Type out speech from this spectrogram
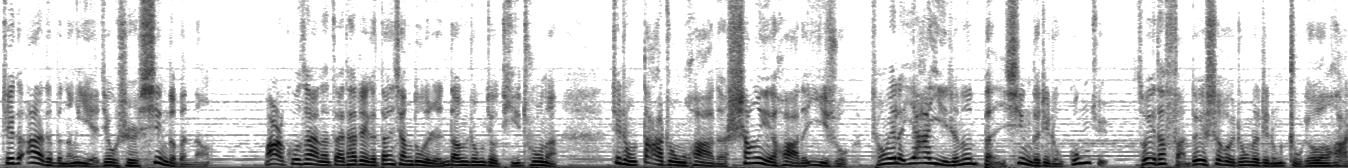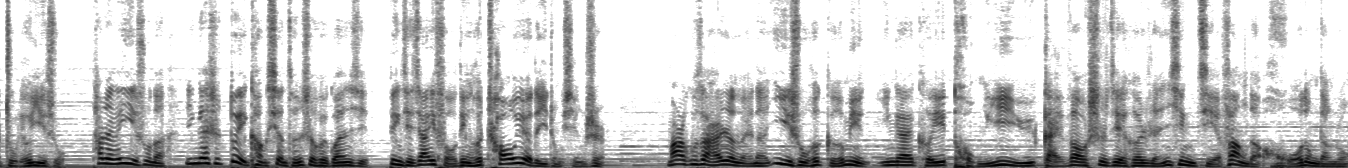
这个爱的本能，也就是性的本能。马尔库塞呢，在他这个单向度的人当中就提出呢。这种大众化的、商业化的艺术成为了压抑人们本性的这种工具，所以他反对社会中的这种主流文化、主流艺术。他认为艺术呢，应该是对抗现存社会关系，并且加以否定和超越的一种形式。马尔库塞还认为呢，艺术和革命应该可以统一于改造世界和人性解放的活动当中。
